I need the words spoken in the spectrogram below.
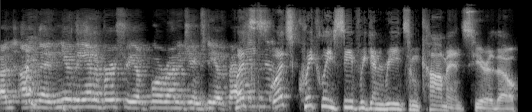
on, on the near the anniversary of poor Ronnie James Dio's passing. Let's let's quickly see if we can read some comments here, though.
